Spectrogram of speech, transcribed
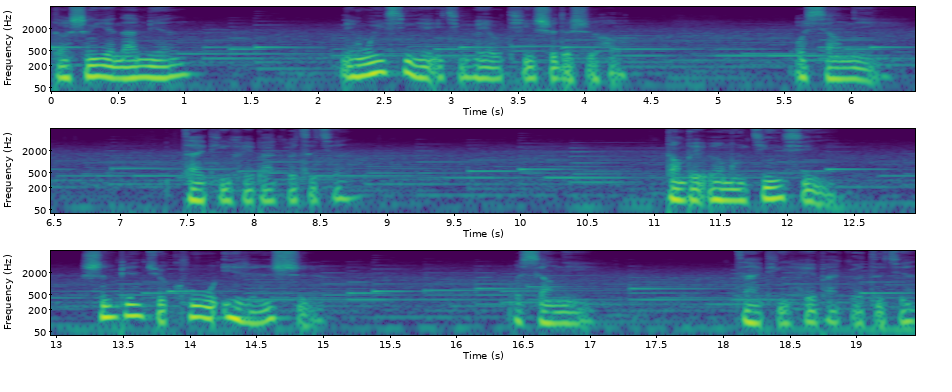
当深夜难眠，连微信也已经没有提示的时候，我想你在听黑白格子间。当被噩梦惊醒，身边却空无一人时，我想你，在听黑白格子间。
